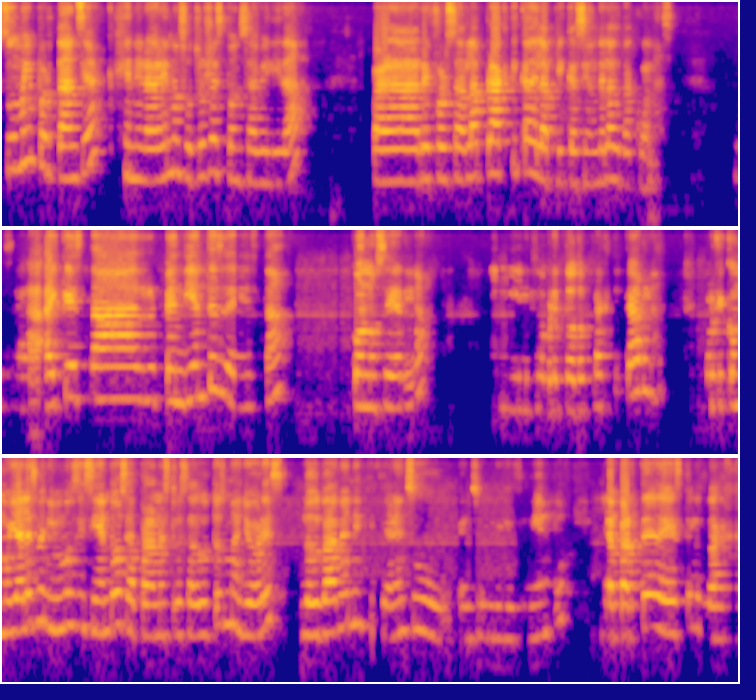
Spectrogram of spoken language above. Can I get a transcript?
suma importancia generar en nosotros responsabilidad para reforzar la práctica de la aplicación de las vacunas. Hay que estar pendientes de esta, conocerla y sobre todo practicarla. Porque como ya les venimos diciendo, o sea, para nuestros adultos mayores los va a beneficiar en su, en su envejecimiento y aparte de esto les va,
